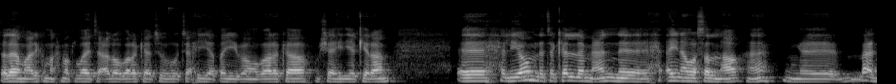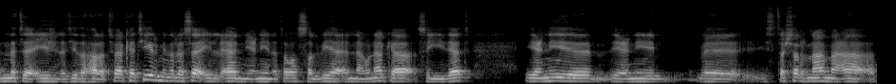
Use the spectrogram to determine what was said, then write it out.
السلام عليكم ورحمة الله تعالى وبركاته. تحية طيبة مباركة. مشاهدي الكرام آه، اليوم نتكلم عن آه، أين وصلنا آه، بعد النتائج التي ظهرت. فكثير من الرسائل الآن يعني نتوصل بها أن هناك سيدات يعني يعني استشرنا مع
